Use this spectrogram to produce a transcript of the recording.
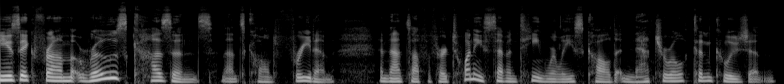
Music from Rose Cousins. That's called Freedom, and that's off of her 2017 release called Natural Conclusion.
